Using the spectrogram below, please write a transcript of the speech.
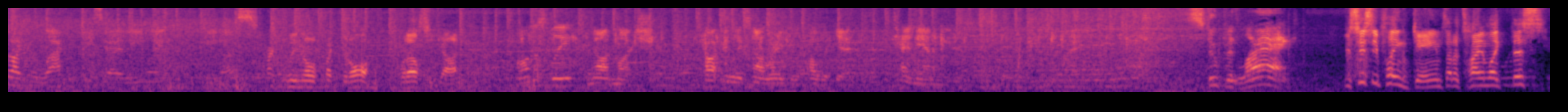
thought your lack of PCI lead lane would beat us? Practically no effect at all. What else you got? Honestly, not much. Calculate's not ready for the public yet. 10 nanometers. Stupid lag! You're seriously playing games at a time like this?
